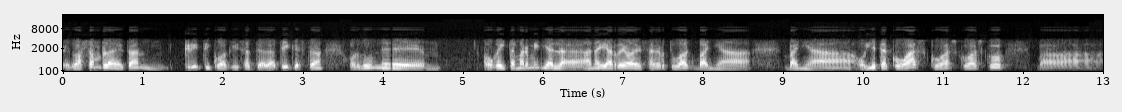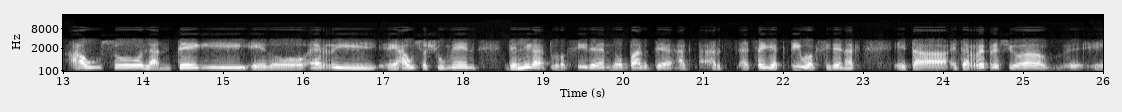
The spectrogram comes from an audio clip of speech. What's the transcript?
edo asamblaetan kritikoak izatea datik, ezta? Orduan eh hogeita mar mila anai arreba desagertuak, baina baina hoietako asko, asko, asko, ba, auzo, lantegi, edo herri, e, auzo xumen, delegatuak ziren, edo parte atzei aktiboak zirenak, eta eta represioa e, e,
